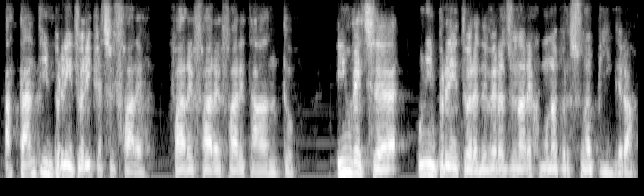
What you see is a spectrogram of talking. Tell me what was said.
a tanti imprenditori piace fare, fare, fare, fare tanto. Invece un imprenditore deve ragionare come una persona pigra.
